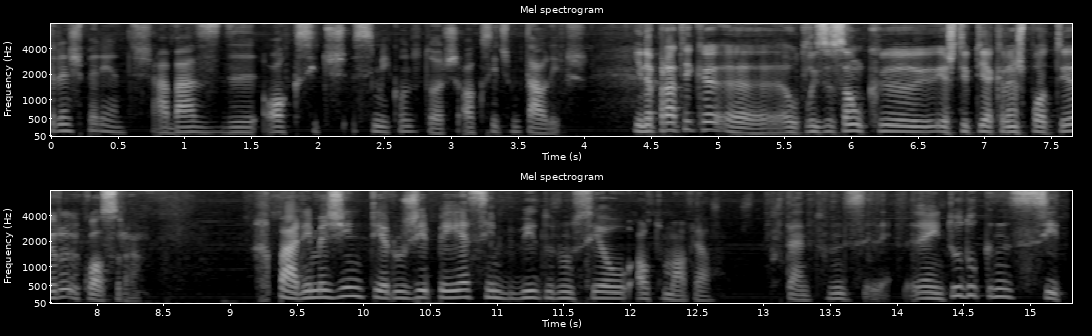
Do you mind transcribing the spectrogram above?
transparentes, à base de óxidos semicondutores, óxidos metálicos. E na prática, eh, a utilização que este tipo de ecrãs pode ter, qual será? Repare, imagine ter o GPS embebido no seu automóvel. Portanto, em tudo o que necessite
